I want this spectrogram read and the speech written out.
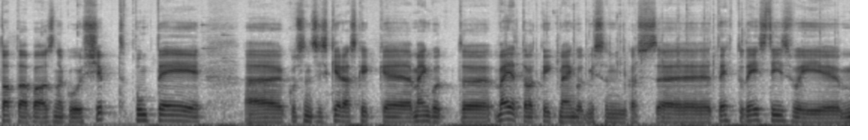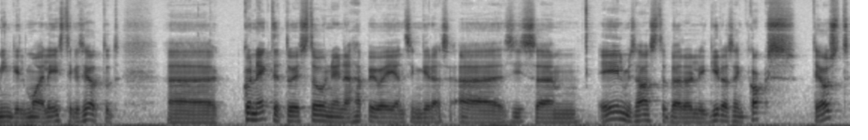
databaas nagu shipped.ee kus on siis kirjas kõik mängud, väidetavalt kõik mängud, mis on kas tehtud Eestis või mingil moel Eestiga seotud. Connected to Estonian ja Happy Way on siin kirjas, siis ähm, eelmise aasta peale oli kirjas ainult kaks teost.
